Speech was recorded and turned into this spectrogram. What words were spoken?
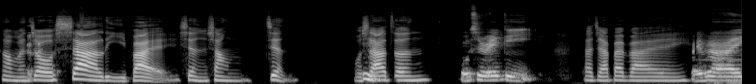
那我们 就下礼拜线上见。我是阿珍，我是 Ready，大家拜拜，拜拜。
